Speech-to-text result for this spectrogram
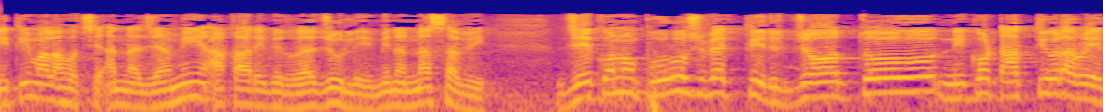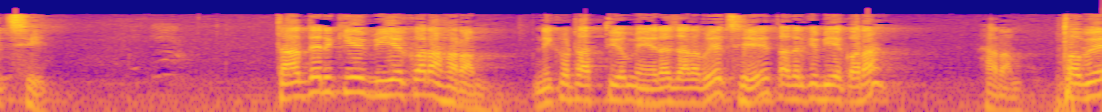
নীতিমালা হচ্ছে, আন্না জামি আকারিবির রাজুলি মিনান নাসাবি। যে কোনো পুরুষ ব্যক্তির যত নিকট আত্মীয়রা রয়েছে, তাদেরকে বিয়ে করা হারাম। নিকট আত্মীয় মেয়েরা যারা রয়েছে, তাদেরকে বিয়ে করা হারাম। তবে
